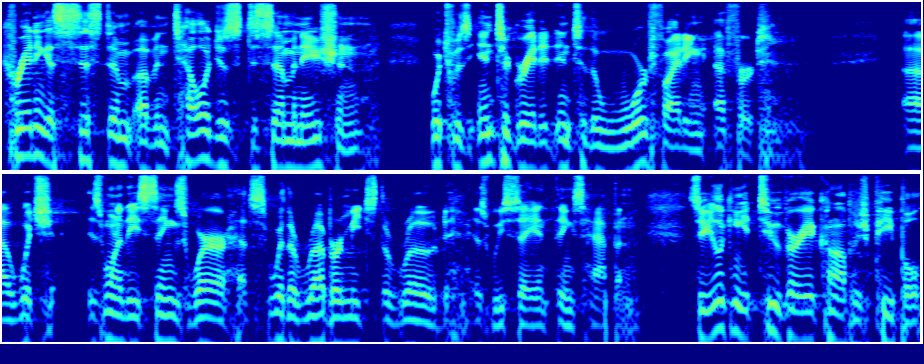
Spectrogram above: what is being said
creating a system of intelligence dissemination which was integrated into the warfighting effort, uh, which is one of these things where that's where the rubber meets the road, as we say, and things happen. So you're looking at two very accomplished people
